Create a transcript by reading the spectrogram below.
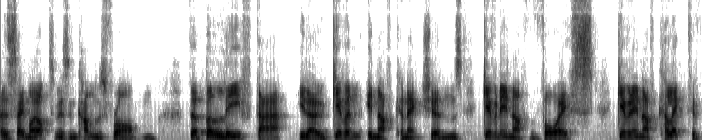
as I say, my optimism comes from the belief that you know, given enough connections, given enough voice, given enough collective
